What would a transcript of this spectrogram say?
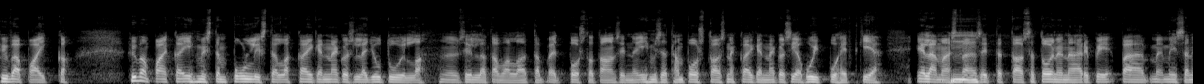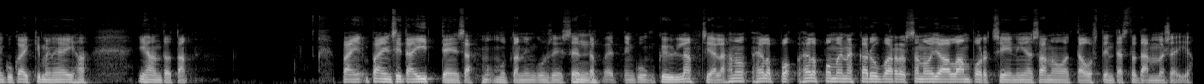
hyvä paikka, hyvä paikka ihmisten pullistella kaiken näköisillä jutuilla sillä tavalla, että postataan sinne. Ihmisethän postaa sinne kaiken näköisiä huippuhetkiä elämästä mm. ja sitten taas se toinen ääripää, missä niin kuin kaikki menee ihan, ihan tota, päin, päin sitä itteensä, mutta niin kuin siis se, että, mm. että niin kuin, kyllä, siellähän on helppo, helppo mennä kadun varressa nojaa Lamborghiniin ja sanoa, että ostin tästä tämmöisen ja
